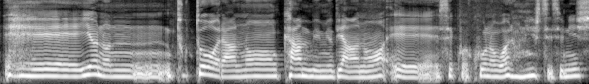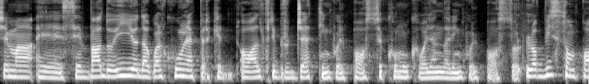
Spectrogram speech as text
e io non, tuttora non cambio il mio piano e se qualcuno vuole unirsi si unisce ma eh, se vado io da qualcuno è perché ho altri progetti in quel posto e comunque voglio andare in quel posto. L'ho visto un po'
